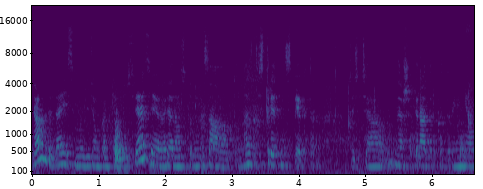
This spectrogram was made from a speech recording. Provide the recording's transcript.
лямбда, да, если мы ведем контрольную связи рядом с потенциалом, то у нас дискретный спектр. То есть э, наш оператор, который имел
